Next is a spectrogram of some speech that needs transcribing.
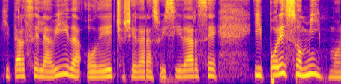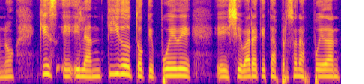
quitar quitarse la vida o de hecho llegar a suicidarse y por eso mismo, ¿no? Que es eh, el antídoto que puede eh, llevar a que estas personas puedan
